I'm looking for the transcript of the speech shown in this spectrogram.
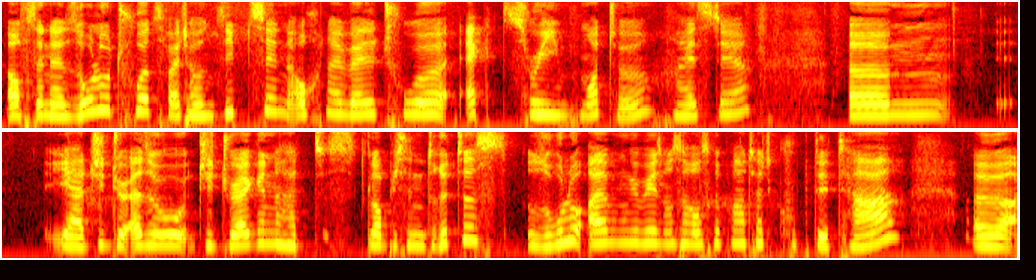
auf seiner Solo-Tour 2017, auch eine Welttour. Act 3 Motte heißt der. Ähm, ja, G also G-Dragon hat, glaube ich, sein drittes Solo-Album gewesen, was er rausgebracht hat. Coup d'Etat. Äh,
